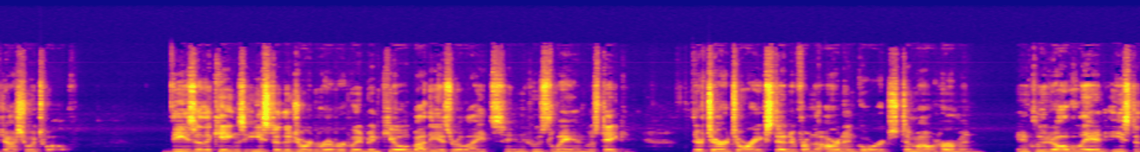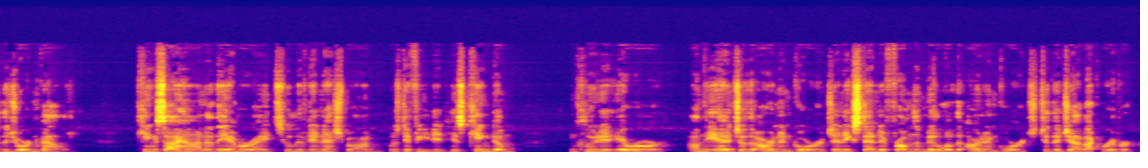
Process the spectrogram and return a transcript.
Joshua 12. These are the kings east of the Jordan River who had been killed by the Israelites and whose land was taken. Their territory extended from the Arnon Gorge to Mount Hermon, and included all the land east of the Jordan Valley. King Sihon of the Amorites, who lived in Heshbon, was defeated. His kingdom included Aroer on the edge of the Arnon Gorge and extended from the middle of the Arnon Gorge to the Jabbok River,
